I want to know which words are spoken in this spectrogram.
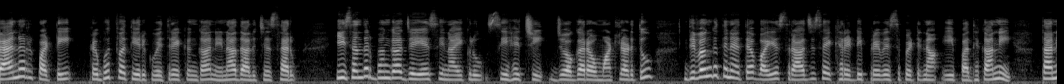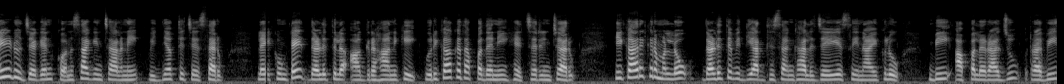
బ్యానర్లు పట్టి ప్రభుత్వ తీరుకు వ్యతిరేకంగా నినాదాలు చేశారు. ఈ సందర్భంగా జేఏసీ నాయకులు సిహెచ్ఈ జోగారావు మాట్లాడుతూ దివంగత నేత వైఎస్ రాజశేఖరరెడ్డి ప్రవేశపెట్టిన ఈ పథకాన్ని తనేడు జగన్ కొనసాగించాలని విజ్ఞప్తి చేశారు. లేకుంటే దళితుల ఆగ్రహానికి ఉరికాక తప్పదని హెచ్చరించారు. ఈ కార్యక్రమంలో దళిత విద్యార్థి సంఘాల జేఏసీ నాయకులు బి అప్పలరాజు రవి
